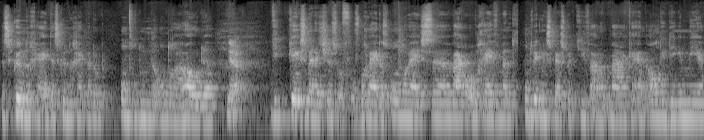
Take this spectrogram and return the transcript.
deskundigheid. Deskundigheid werd ook onvoldoende onderhouden Ja. Die case managers of, of begeleiders onderwijs eh, waren op een gegeven moment ontwikkelingsperspectieven aan het maken en al die dingen meer.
